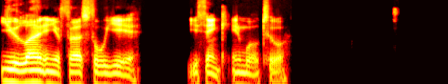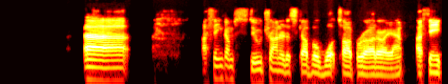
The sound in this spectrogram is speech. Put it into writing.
you learned in your first full year? You think in World Tour? Uh, I think I'm still trying to discover what type of rider I am. I think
